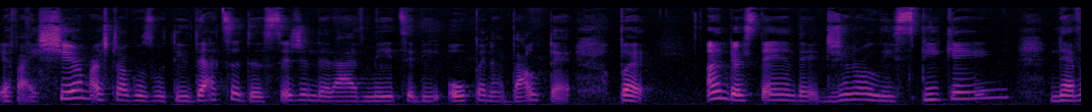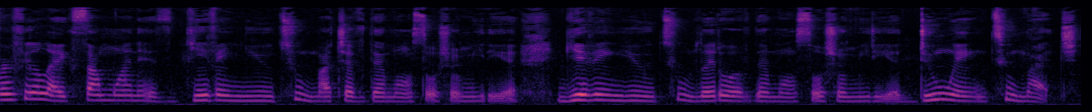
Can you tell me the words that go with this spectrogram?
if I share my struggles with you, that's a decision that I've made to be open about that. But understand that generally speaking, never feel like someone is giving you too much of them on social media, giving you too little of them on social media, doing too much,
